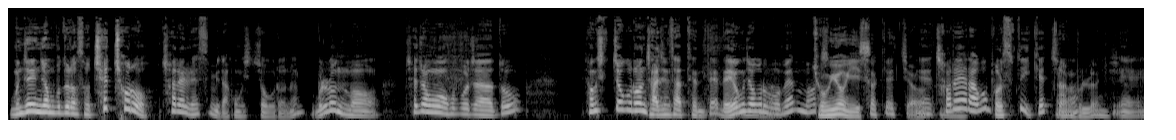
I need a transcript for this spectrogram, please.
문재인 정부 들어서 최초로 철회를 했습니다. 공식적으로는 물론 뭐 최종호 후보자도 형식적으로는 자진 사퇴인데 내용적으로 보면 뭐 종용이 있었겠죠. 예, 철회라고 볼 수도 있겠죠. 아, 물론. 예.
